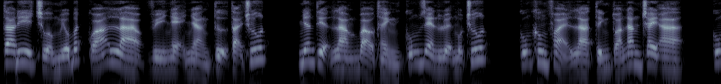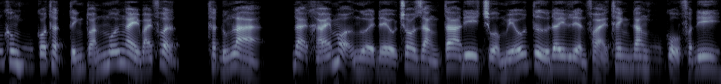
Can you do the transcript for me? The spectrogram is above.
ta đi chùa miếu bất quá là vì nhẹ nhàng tự tại chút, nhân tiện làm bảo thành cũng rèn luyện một chút, cũng không phải là tính toán ăn chay à, cũng không có thật tính toán mỗi ngày bái Phật, thật đúng là, đại khái mọi người đều cho rằng ta đi chùa miếu từ đây liền phải thanh đăng cổ Phật đi.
